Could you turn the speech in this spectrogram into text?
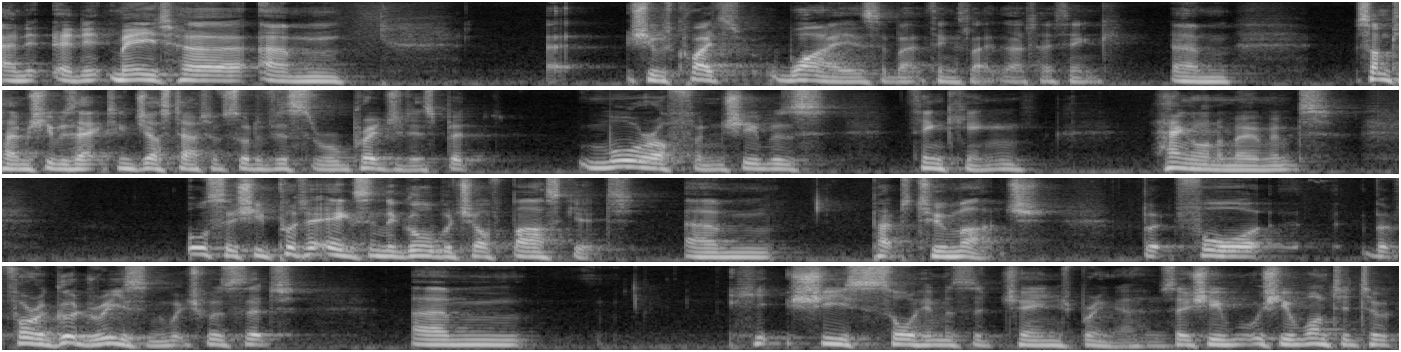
And it, and it made her, um, uh, she was quite wise about things like that, I think. Um, sometimes she was acting just out of sort of visceral prejudice, but more often she was thinking, hang on a moment. Also, she put her eggs in the Gorbachev basket, um, perhaps too much, but for, but for a good reason, which was that um, he, she saw him as a change bringer. So she she wanted to.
